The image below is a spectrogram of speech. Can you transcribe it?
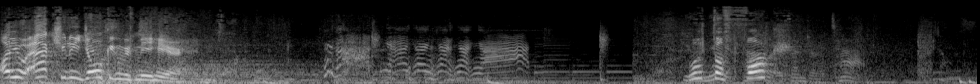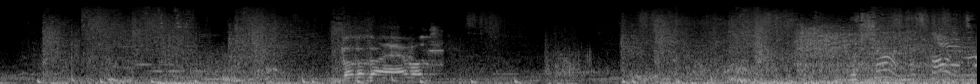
Are you actually joking with me here? What the fuck? is under attack. Go, go, go, I have ult. Has fallen to the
